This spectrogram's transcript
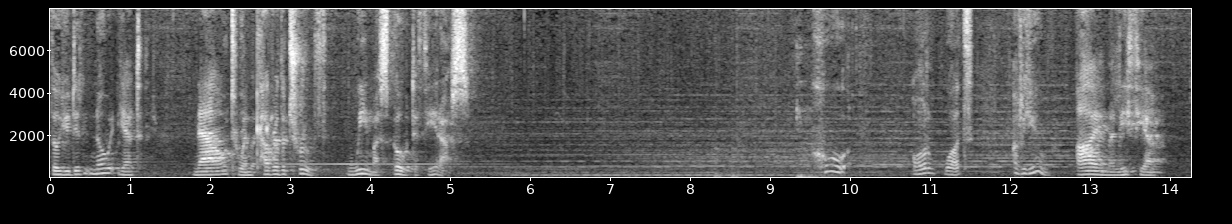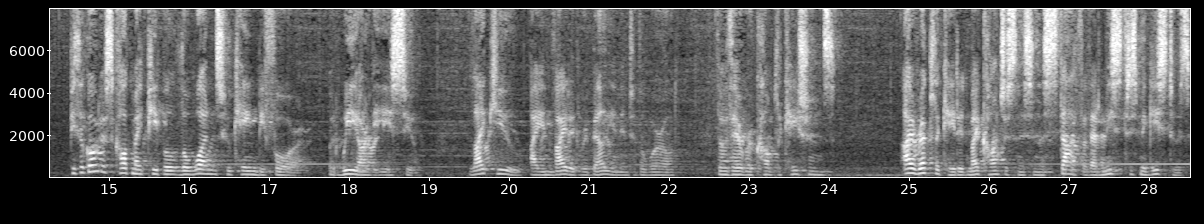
though you didn't know it yet. Now, to uncover the truth, we must go to Theras. Who... or what are you? I am Alethea. Pythagoras called my people the ones who came before, but we are the Isu. Like you, I invited rebellion into the world, though there were complications. I replicated my consciousness in the staff of Hermes Trismegistus,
